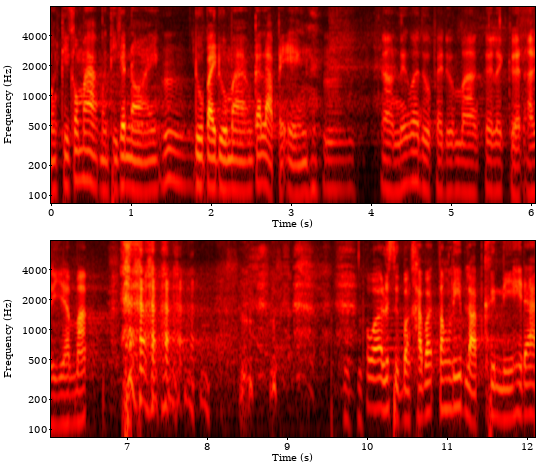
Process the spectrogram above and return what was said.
บางทีก็มากบางทีก็น้อย ดูไปดูมามันก็หลับไปเองอืมอ้าวนึกว่าดูไปดูมาเกิดเลยเกิดอริยมรรคเพราะว่ารู้สึกบังคับว่าต้องรีบหลับคืนนี้ให้ได้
